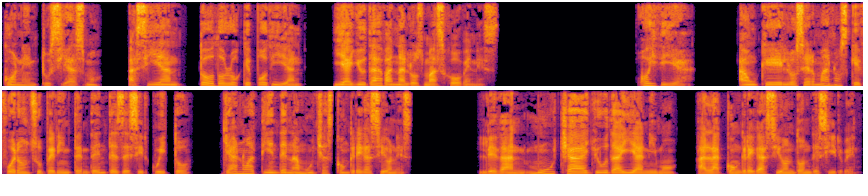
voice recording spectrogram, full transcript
Con entusiasmo, hacían todo lo que podían y ayudaban a los más jóvenes. Hoy día, aunque los hermanos que fueron superintendentes de circuito ya no atienden a muchas congregaciones, le dan mucha ayuda y ánimo a la congregación donde sirven.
